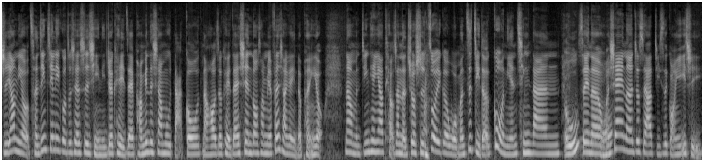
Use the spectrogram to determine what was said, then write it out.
只要你有曾经经历过这些事情，你就可以在旁边的项目打勾，然后就可以在线动上面分享给你的朋友。那我们今天要挑战的就是做一个我们自己的过年清单哦。所以呢，我们现在呢就是要集思广益一起。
